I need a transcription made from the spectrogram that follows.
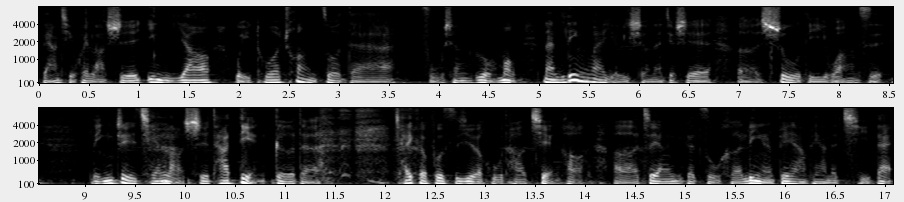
梁启慧老师应邀。委托创作的《浮生若梦》，那另外有一首呢，就是呃，竖笛王子林志谦老师他点歌的 柴可夫斯基的《胡桃钳》哈，呃，这样一个组合令人非常非常的期待。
